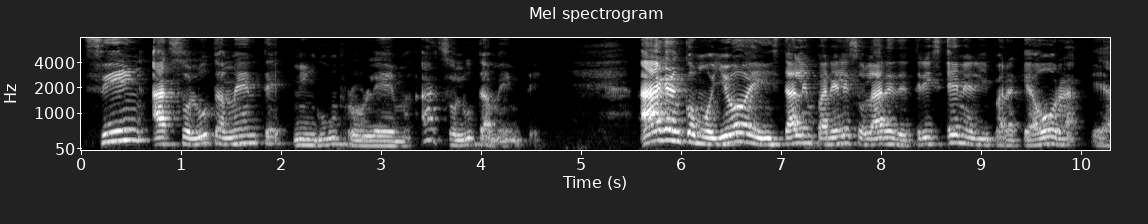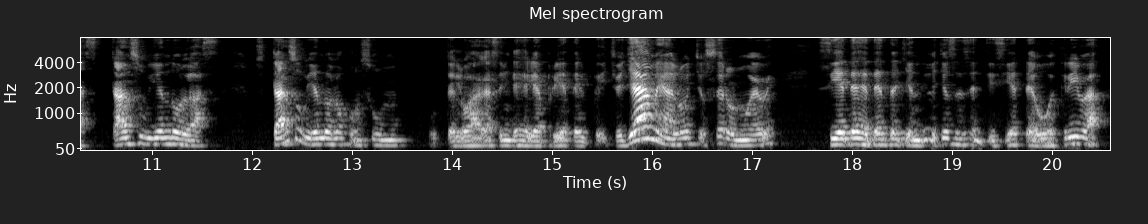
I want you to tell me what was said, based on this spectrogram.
sin absolutamente ningún problema, absolutamente. Hagan como yo e instalen paneles solares de Trix Energy para que ahora que están subiendo las, están subiendo los consumos, usted lo haga sin que se le apriete el pecho. Llame al 809-770-8867 o escriba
